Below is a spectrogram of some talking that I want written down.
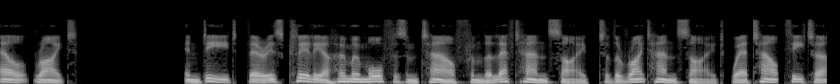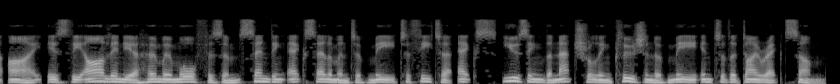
l right Indeed, there is clearly a homomorphism tau from the left-hand side to the right-hand side, where tau theta i is the R-linear homomorphism sending x element of μ to theta x using the natural inclusion of μ into the direct sum.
